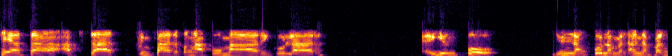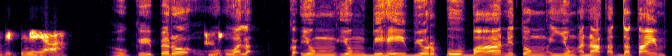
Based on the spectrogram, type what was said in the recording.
siya sa APSAT, yung para pa nga po ma-regular. Eh, yun po. Yun lang po naman ang nabanggit niya. Okay, pero w- wala ka- yung yung behavior po ba nitong inyong anak at the time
